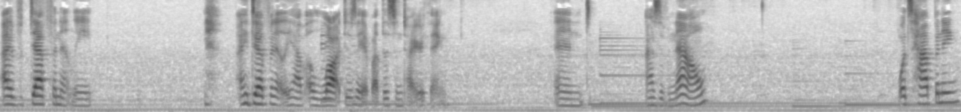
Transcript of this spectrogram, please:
I've definitely I definitely have a lot to say about this entire thing. And as of now, what's happening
